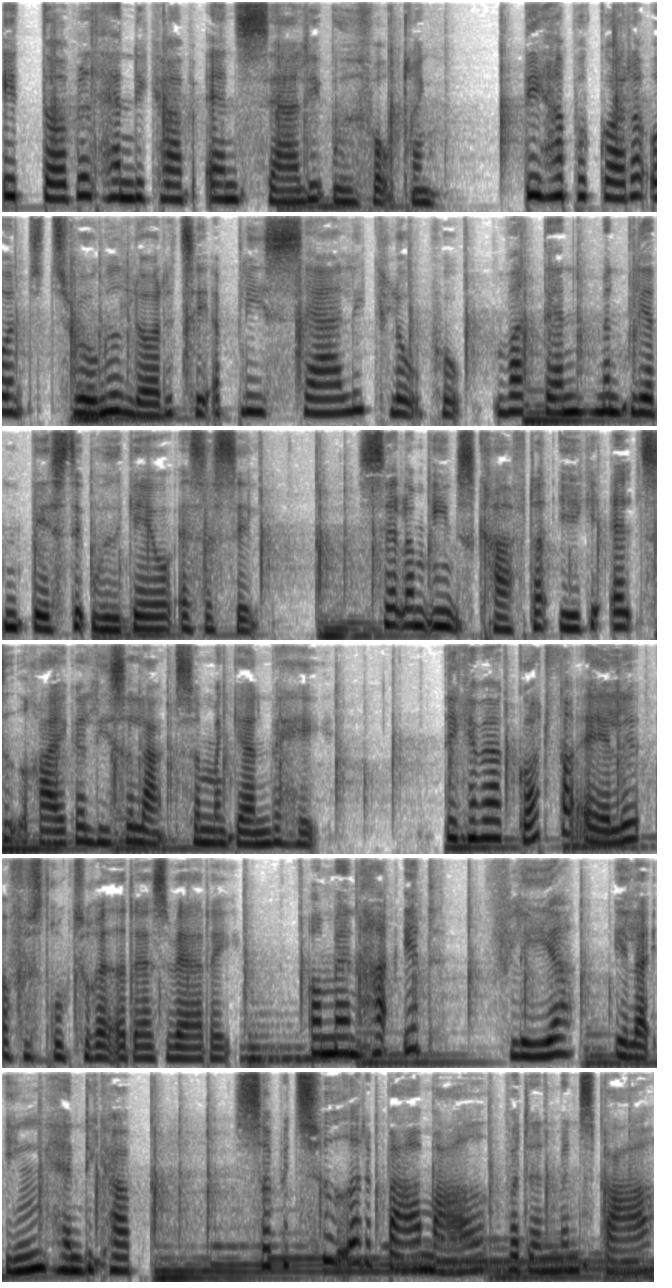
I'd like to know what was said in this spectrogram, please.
Et dobbelt handicap er en særlig udfordring. Det har på godt og ondt tvunget Lotte til at blive særlig klog på, hvordan man bliver den bedste udgave af sig selv. Selvom ens kræfter ikke altid rækker lige så langt, som man gerne vil have. Det kan være godt for alle at få struktureret deres hverdag. Og man har et, flere eller ingen handicap, så betyder det bare meget, hvordan man sparer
